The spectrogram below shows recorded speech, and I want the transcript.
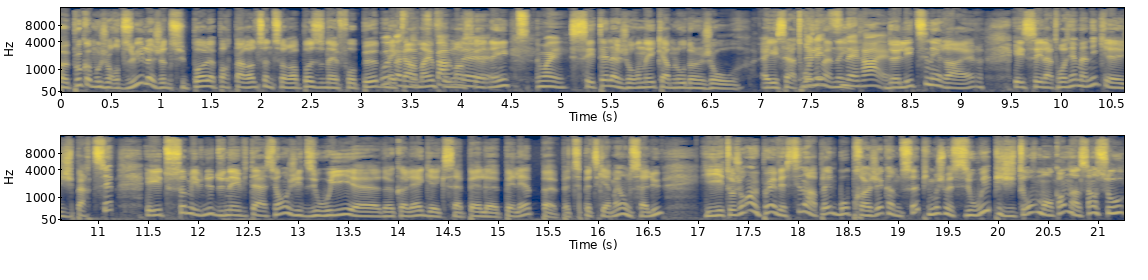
un peu comme aujourd'hui, là, je ne suis pas le porte-parole, ce ne sera pas une infopub, Oui, mais quand même, tu faut le mentionner. Oui. C'était la journée Camelot d'un jour. Et c'est la troisième année. De l'itinéraire. Et c'est la troisième année que j'y participe. Et tout ça m'est venu d'une invitation. J'ai dit oui euh, d'un collègue qui s'appelle Pelep, euh, petit petit gamin, on le salue. Il est toujours un peu investi dans plein de beaux projets comme ça. Puis moi, je me suis dit oui, puis j'y trouve mon compte dans le sens où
